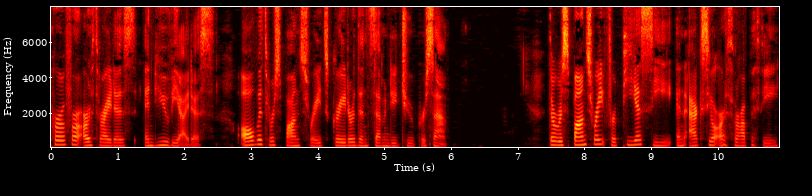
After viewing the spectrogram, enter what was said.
peripheral arthritis, and uveitis, all with response rates greater than 72%. The response rate for PSC and axial arthropathy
